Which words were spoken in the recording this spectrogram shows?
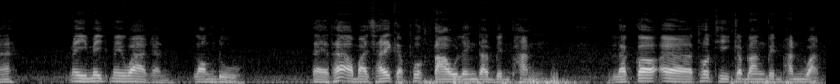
นะไม่ไม่ไม่ว่ากันลองดู แต่ถ้าเอามาใช้กับพวกเตาแรงดันเป็นพัน แล้วก็เอ่อโทษทีกำลังเป็นพันวัตต์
